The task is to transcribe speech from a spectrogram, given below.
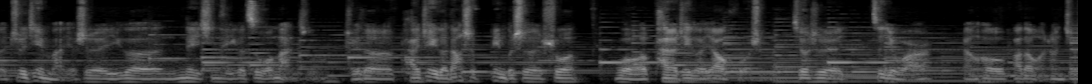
的致敬吧，也是一个内心的一个自我满足。觉得拍这个当时并不是说我拍了这个要火什么，就是自己玩，然后发到网上就。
